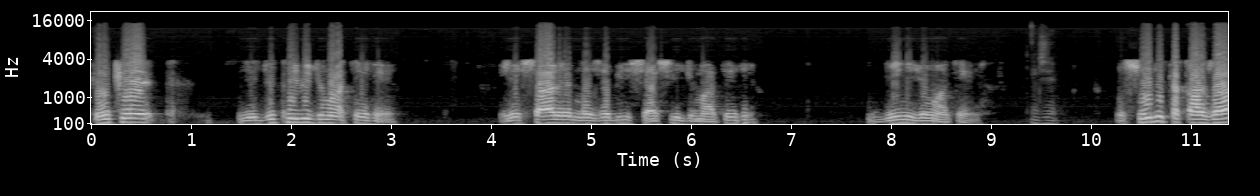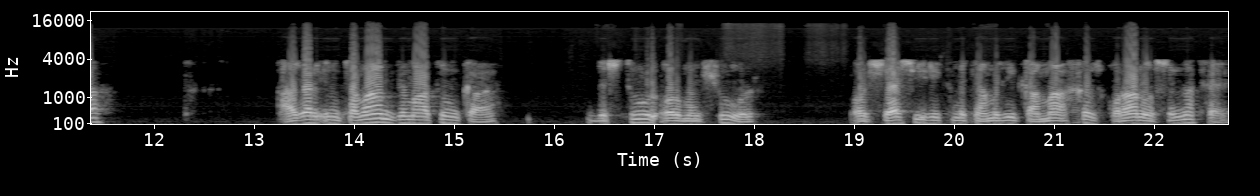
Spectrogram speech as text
کیونکہ یہ جتنی بھی جماعتیں ہیں یہ سارے مذہبی سیاسی جماعتیں ہیں دینی جماعتیں ہیں۔ جی۔ اصولی تقاضا اگر ان تمام جماعتوں کا دستور اور منشور اور سیاسی حکمت عملی کا ماخذ قرآن و سنت ہے،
